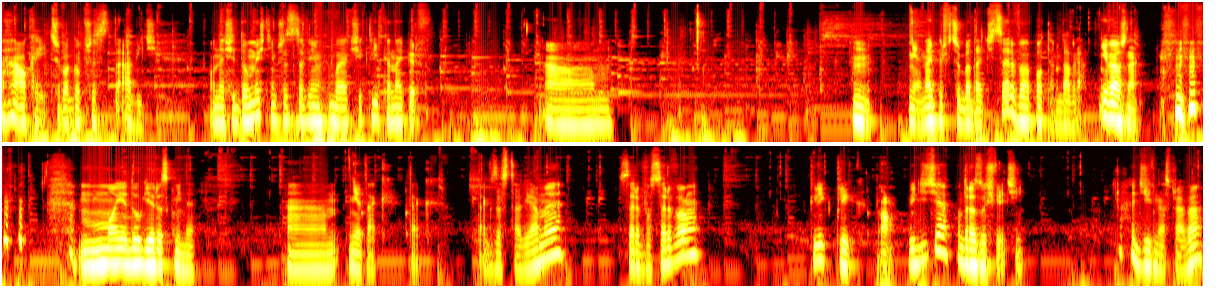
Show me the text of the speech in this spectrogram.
Aha, okej, trzeba go przestawić. One się domyślnie przedstawiają chyba jak się klika najpierw. Um, hmm, nie, najpierw trzeba dać serwo, a potem, dobra, nieważne. Moje długie rozkminy. Um, nie tak, tak, tak zostawiamy. Serwo, serwo. Klik, klik. O, widzicie? Od razu świeci. Trochę dziwna sprawa.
